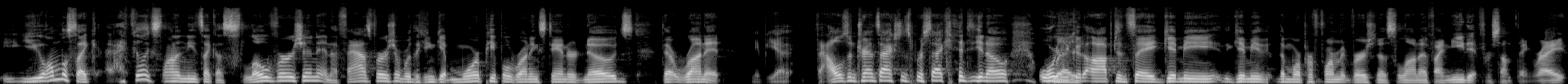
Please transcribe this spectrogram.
you almost like I feel like Solana needs like a slow version and a fast version where they can get more people running standard nodes that run it maybe a thousand transactions per second, you know, or right. you could opt and say, give me, give me the more performant version of Solana if I need it for something. Right.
